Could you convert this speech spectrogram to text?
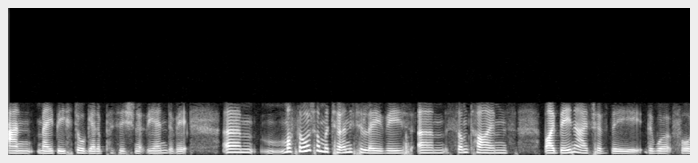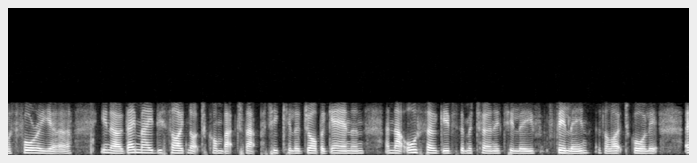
and maybe still get a position at the end of it. Um my thought on maternity leave is um sometimes by being out of the the workforce for a year you know they may decide not to come back to that particular job again and and that also gives the maternity leave fill in as i like to call it a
